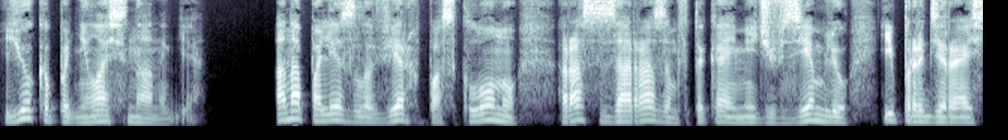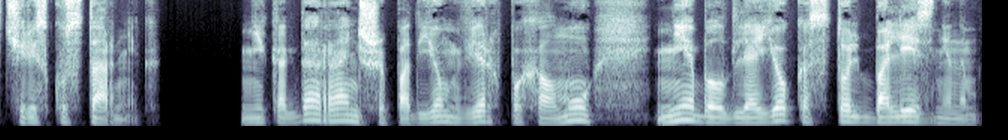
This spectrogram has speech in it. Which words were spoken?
Йока поднялась на ноги. Она полезла вверх по склону, раз за разом втыкая меч в землю и продираясь через кустарник. Никогда раньше подъем вверх по холму не был для Йока столь болезненным,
